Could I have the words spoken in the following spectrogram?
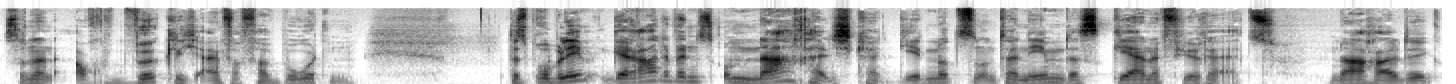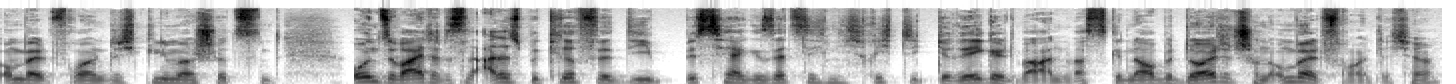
sondern auch wirklich einfach verboten. Das Problem, gerade wenn es um Nachhaltigkeit geht, nutzen Unternehmen das gerne für ihre Ads. Nachhaltig, umweltfreundlich, klimaschützend und so weiter. Das sind alles Begriffe, die bisher gesetzlich nicht richtig geregelt waren. Was genau bedeutet schon umweltfreundlich? Ja?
